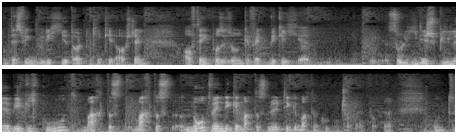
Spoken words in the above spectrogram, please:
Und deswegen würde ich hier Dalton Kincaid aufstellen auf der In-Position. Gefällt wirklich äh, solide Spiele, wirklich gut, macht das, macht das Notwendige, macht das Nötige, macht einen guten Job einfach. Ja. Und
